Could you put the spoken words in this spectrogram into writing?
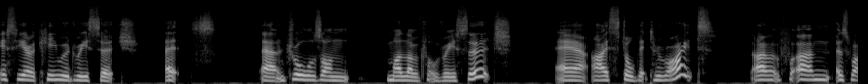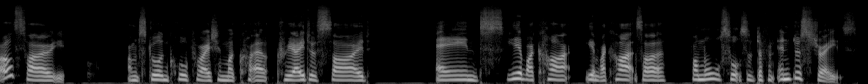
SEO keyword research, it uh, draws on my love for research. Uh, I still get to write uh, um, as well. So I'm still incorporating my creative side. And yeah, my client, yeah, my clients are from all sorts of different industries.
